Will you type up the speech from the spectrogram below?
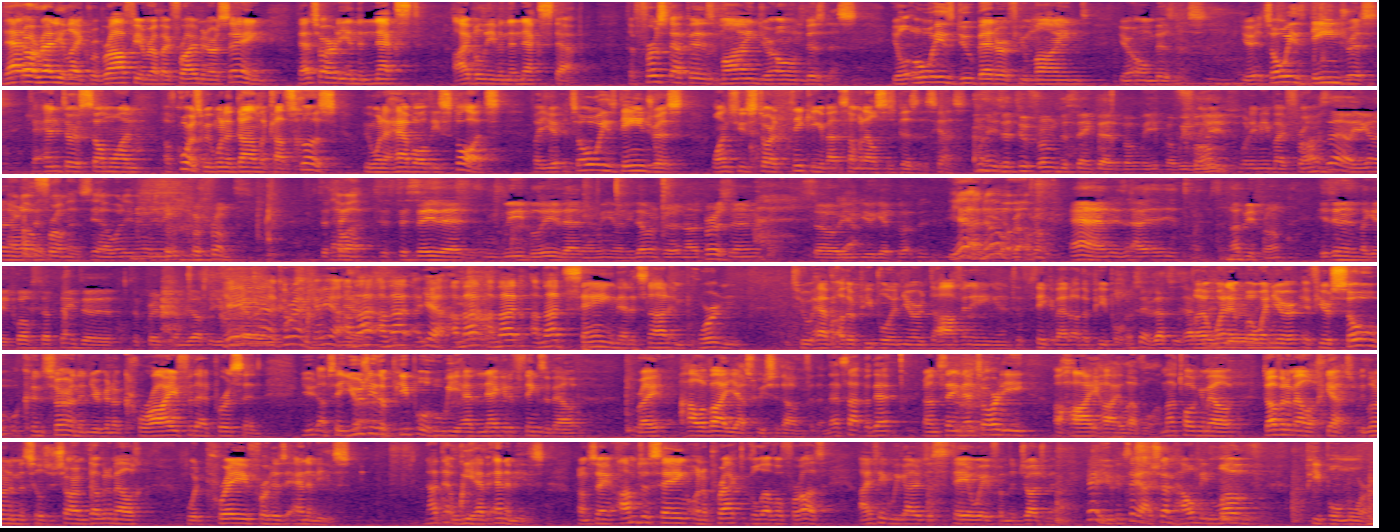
That already, like Rabbi Rafi and Rabbi Friedman are saying, that's already in the next, I believe, in the next step. The first step is mind your own business. You'll always do better if you mind your own business. You're, it's always dangerous to enter someone. Of course, we want to don lekaschus, we want to have all these thoughts, but you, it's always dangerous once you start thinking about someone else's business. Yes. Is it too frum to think that? But we, but we From? believe. What do you mean by from? Oh, I'm saying, you're gonna. I don't know what from is. Yeah, what do you, what do you mean? for front. To, think, to, to say that we believe that when, we, when you govern for another person, so Yeah. you, you get. Yeah, know. From. And is, uh, it, not to be from. Isn't it like a twelve step thing to, to pray for somebody else that you Yeah, yeah, yeah, correct. Yeah, yeah. I'm not, I'm not, yeah, I'm not, I'm not, I'm not saying that it's not important to have other people in your davening and to think about other people. I'm saying that's what's happening. But when, it, but when you're, if you're so concerned, then you're going to cry for that person. You, I'm saying usually the people who we have negative things about, right? Halavai, yes, we should daven for them. That's not, but that, but I'm saying that's already a high, high level. I'm not talking about David Melech. Yes, we learn in Mesilas Yesharim, David Melech would pray for his enemies. Not that we have enemies, but I'm saying I'm just saying on a practical level for us. I think we got to just stay away from the judgment. Yeah, you can say Hashem, help me love people more.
